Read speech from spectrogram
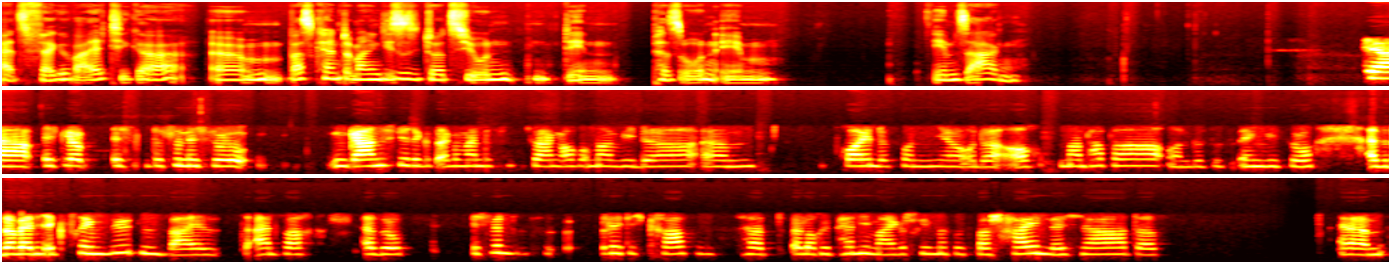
als Vergewaltiger. Ähm, was könnte man in dieser Situation den Personen eben, eben sagen? Ja, ich glaube, das finde ich so ein ganz schwieriges Argument. Das sagen auch immer wieder ähm, Freunde von mir oder auch mein Papa. Und das ist irgendwie so, also da werde ich extrem wütend, weil es einfach, also ich finde es richtig krass, das hat Lori Penny mal geschrieben, es ist wahrscheinlicher, dass ähm,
